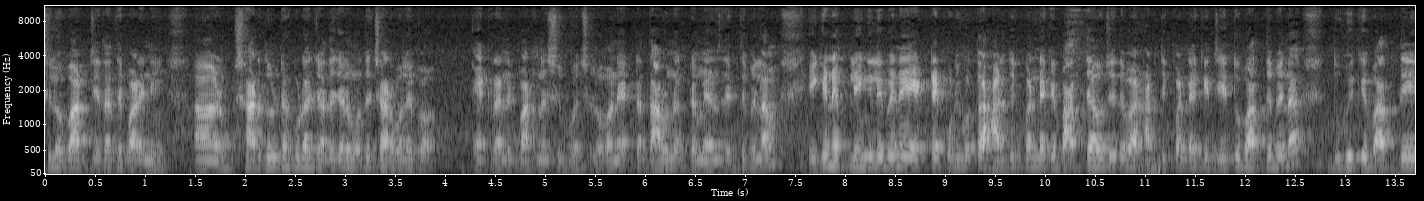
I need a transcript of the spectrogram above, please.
ছিল বাট জেতাতে পারেনি। আর শার্দুল ঠাকুর আর জাদেজার মধ্যে চার বলে এক রানের পার্টনারশিপ হয়েছিল। মানে একটা দারুণ একটা ম্যাচ দেখতে পেলাম। এখানে প্লেইং ইলেভেনে একটা পরিবর্তন হার্দিক পান্ডাকে বাদ দেওয়া উচিত এবার হার্দিক পান্ডাকে যেহেতু বাদ দেবে না, দুবিকে বাদ দিয়ে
